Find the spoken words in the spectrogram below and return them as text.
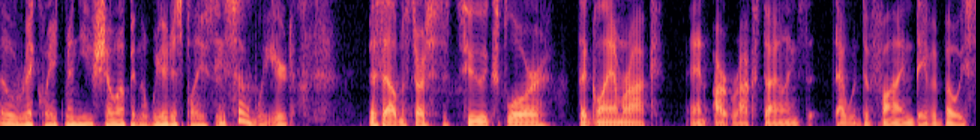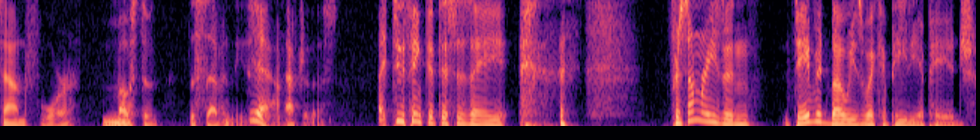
Oh, Rick Wakeman, you show up in the weirdest places. He's so weird. This album starts to explore the glam rock and art rock stylings that, that would define David Bowie's sound for most of the 70s Yeah. after this. I do think that this is a, for some reason, David Bowie's Wikipedia page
